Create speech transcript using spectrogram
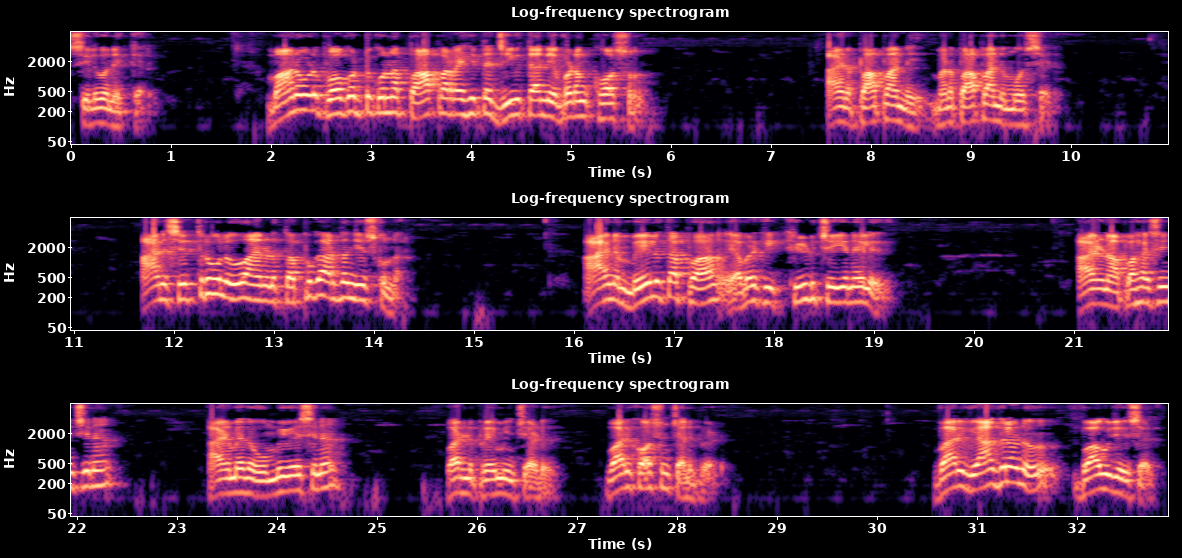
సిలువనెక్కారు. మానవుడు పోగొట్టుకున్న పాపరహిత జీవితాన్ని ఇవ్వడం కోసం ఆయన పాపాన్ని మన పాపాన్ని మోసాడు ఆయన శత్రువులు ఆయనను తప్పుగా అర్థం చేసుకున్నారు. ఆయన మేలు తప్ప ఎవరికి కీడు చేయనే లేదు. ఆయనను అపహసించిన ఆయన మీద ఉమ్మి వేసిన వారిని ప్రేమించాడు. వారి కోసం చనిపోయాడు. వారి వ్యాధులను బాగు చేశాడు.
